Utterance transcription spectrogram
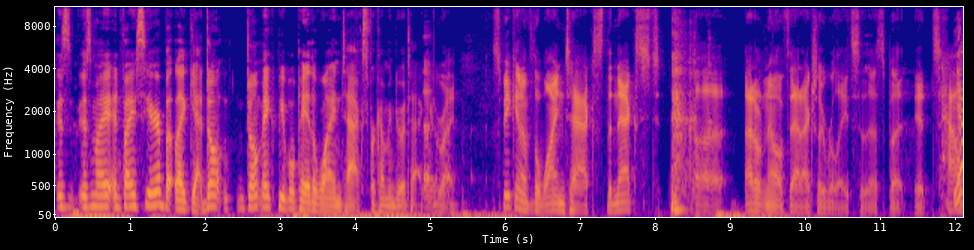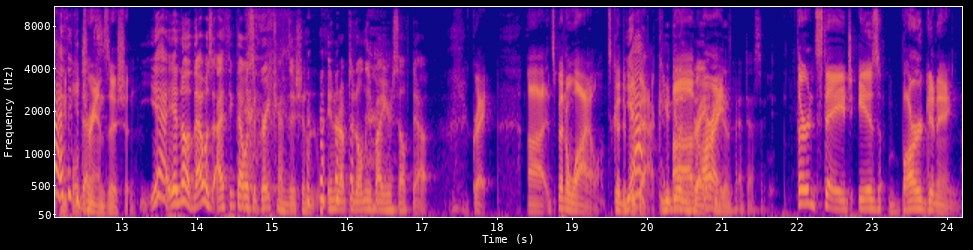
Is is my advice here, but like yeah, don't don't make people pay the wine tax for coming to attack you. Right. Speaking of the wine tax, the next, uh, I don't know if that actually relates to this, but it's how Yeah, people does. transition. Yeah, yeah. No, that was. I think that was a great transition, interrupted only by your self doubt. Great. Uh, it's been a while. It's good to Yeah, be back. you're doing Um, great. All right. You're doing fantastic. Third stage is bargaining.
